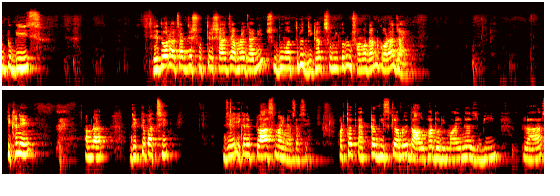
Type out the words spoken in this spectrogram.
দুটো বীজ সেদর আচার্যের সূত্রের সাহায্যে আমরা জানি শুধুমাত্র দ্বিঘাত সমীকরণ সমাধান করা যায়। এখানে আমরা দেখতে পাচ্ছি যে এখানে প্লাস মাইনাস আছে। অর্থাৎ একটা বীজকে আমরা যদি আলফা ধরি, minus B plus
